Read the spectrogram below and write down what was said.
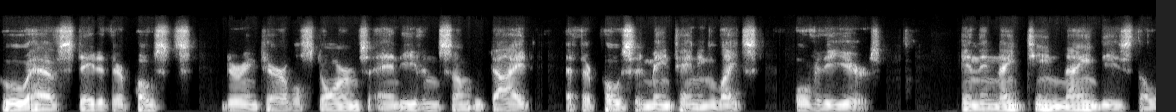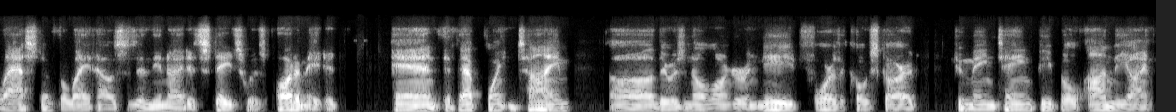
who have stayed at their posts during terrible storms and even some who died at their posts in maintaining lights over the years. In the 1990s, the last of the lighthouses in the United States was automated. And at that point in time, uh, there was no longer a need for the Coast Guard to maintain people on the island.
